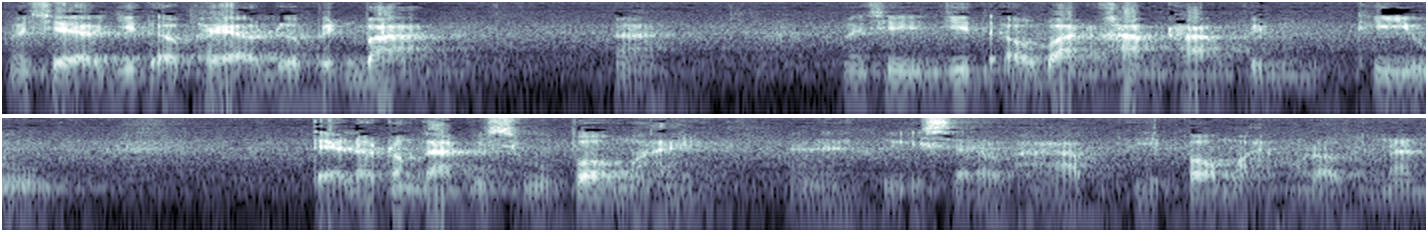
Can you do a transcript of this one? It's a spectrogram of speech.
ไม่ใช่เอายึดเอาแพเอาเรือเป็นบ้านอ่าไม่ใช่ยึดเอาบ้านข้างทางเป็นที่อยู่ แต่เราต้องการไปสู่เป้าหมายคืออิสรภาพที่เป้าหมายของเราตรงนั้น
